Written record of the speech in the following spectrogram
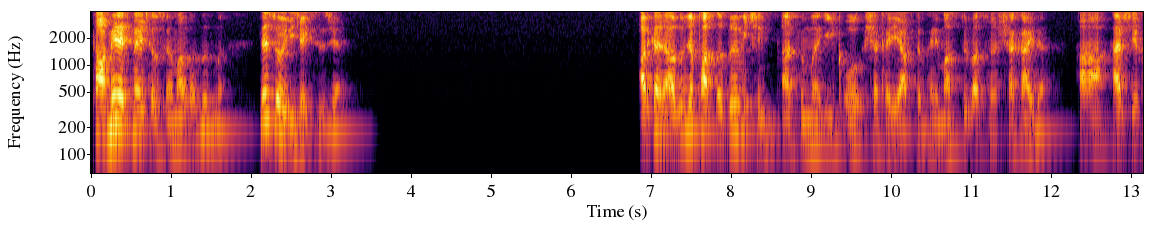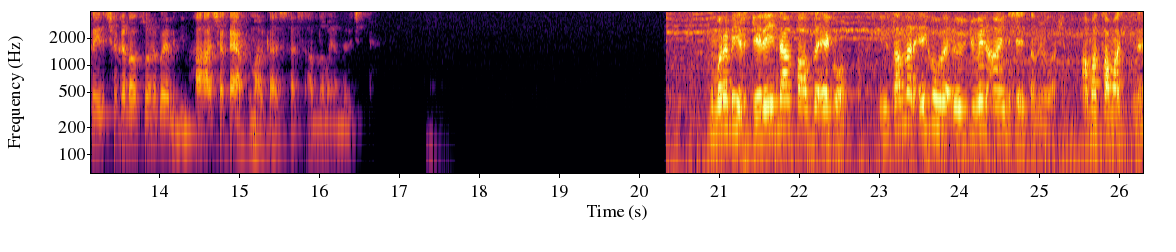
tahmin etmeye çalışıyorum anladınız mı? Ne söyleyecek sizce? Arkadaşlar az önce patladığım için aklıma ilk o şakayı yaptım. Hani mastürbasyon şakaydı. Haha her şakayı şakadan sonra böyle mi diyeyim? Haha şaka yaptım arkadaşlar anlamayanlar için. Numara 1. Gereğinden fazla ego. İnsanlar ego ve özgüveni aynı şey sanıyorlar. Ama tam aksine.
